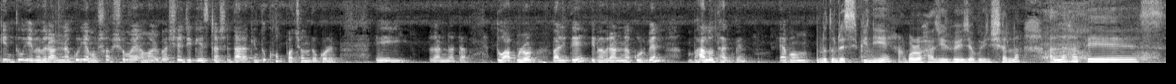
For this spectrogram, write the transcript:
কিন্তু এভাবে রান্না করি এবং সবসময় আমার বাসায় যে গেস্ট আসেন, তারা কিন্তু খুব পছন্দ করেন এই রান্নাটা। তো আপনার বাড়িতে এভাবে রান্না করবেন, ভালো থাকবেন। এবং নতুন রেসিপি নিয়ে আবারও হাজির হয়ে যাব ইনশাল্লাহ আল্লাহ হাফেজ।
